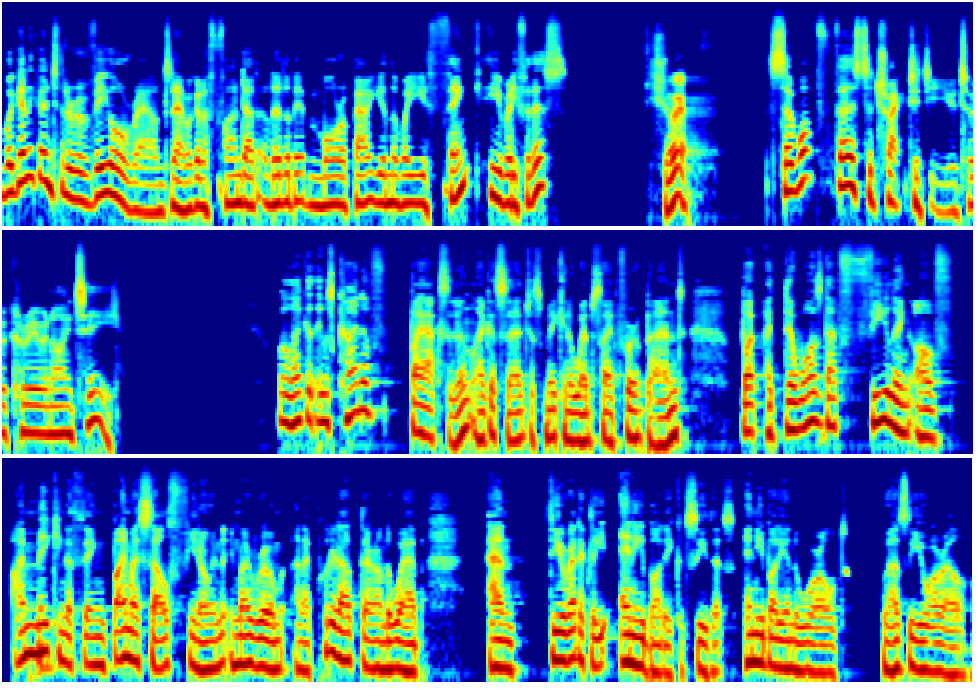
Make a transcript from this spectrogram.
We're going to go into the reveal round now. We're going to find out a little bit more about you and the way you think. Are you ready for this? Sure. So, what first attracted you to a career in IT? Well, like it was kind of by accident, like I said, just making a website for a band. But I, there was that feeling of I'm hmm. making a thing by myself, you know, in, in my room, and I put it out there on the web, and theoretically anybody could see this. Anybody in the world who has the URL,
